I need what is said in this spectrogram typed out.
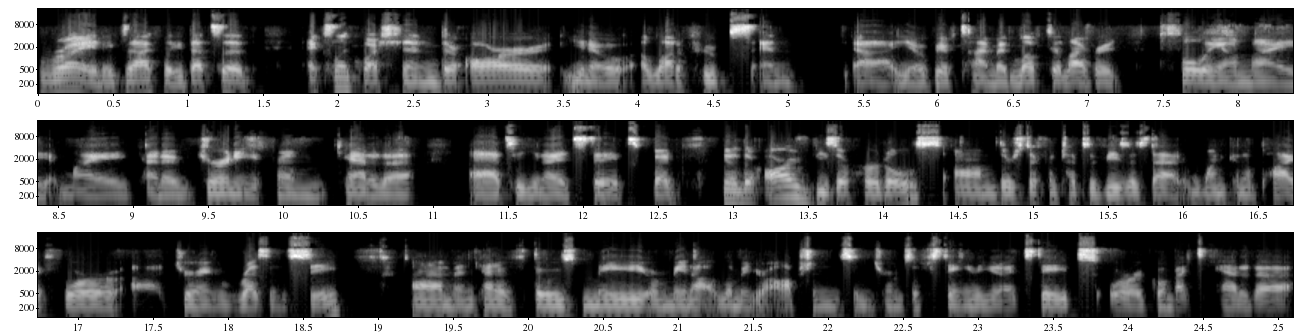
Right, exactly. That's a excellent question. There are, you know, a lot of hoops and uh, you know, if we have time, I'd love to elaborate fully on my my kind of journey from Canada uh, to the United States. But you know, there are visa hurdles. Um, there's different types of visas that one can apply for uh, during residency, um, and kind of those may or may not limit your options in terms of staying in the United States or going back to Canada.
